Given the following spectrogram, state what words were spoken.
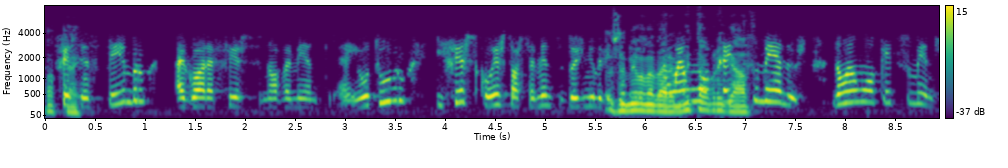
okay. fez-se em setembro, agora fez-se novamente em outubro e fez-se com este orçamento de 2020. Jamila Madeira, não é muito um obrigado. Ok de menos, não é um ok de menos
